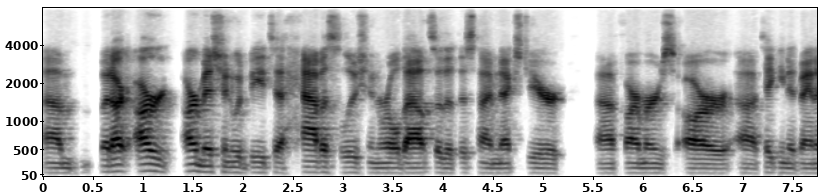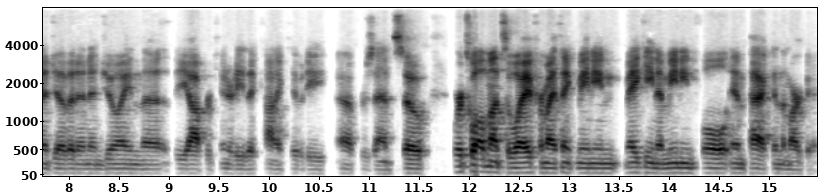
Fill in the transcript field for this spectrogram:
um, but our, our, our mission would be to have a solution rolled out so that this time next year, uh, farmers are uh, taking advantage of it and enjoying the, the opportunity that connectivity uh, presents. So we're 12 months away from, I think, meaning making a meaningful impact in the market.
